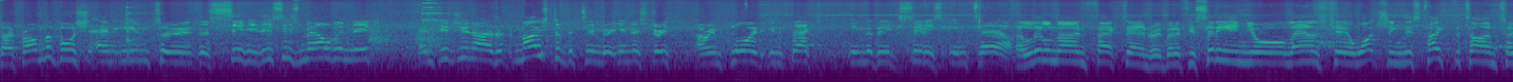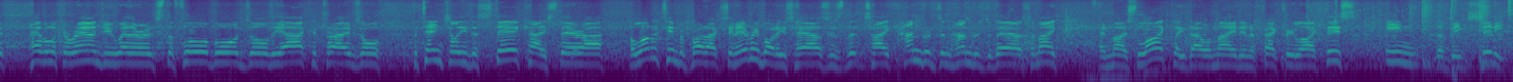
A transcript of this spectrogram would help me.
So from the bush and into the city, this is Melbourne, Nick. And did you know that most of the timber industry are employed, in fact, in the big cities in town. A little known fact, Andrew, but if you're sitting in your lounge chair watching this, take the time to have a look around you, whether it's the floorboards or the architraves or potentially the staircase. There are a lot of timber products in everybody's houses that take hundreds and hundreds of hours to make, and most likely they were made in a factory like this in the big city.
